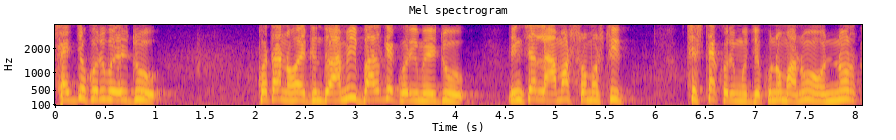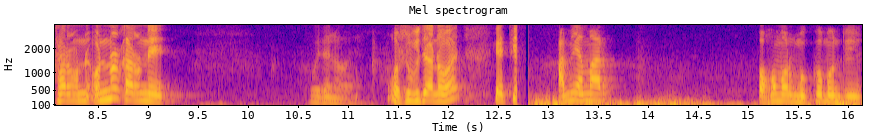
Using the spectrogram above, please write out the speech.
সাহায্য কৰিব এইটো কথা নহয় কিন্তু আমি ভালকৈ কৰিম এইটো ইনশাল্লাহ আমাৰ সমষ্টিত চেষ্টা কৰিম যে কোনো মানুহ অন্যৰ কাৰণে অন্যৰ কাৰণে নহয়। অসুবিধা নহয়। এতিয়া আমি আমাৰ অসমৰ মুখ্যমন্ত্ৰীৰ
